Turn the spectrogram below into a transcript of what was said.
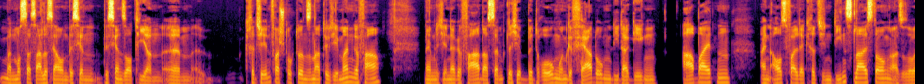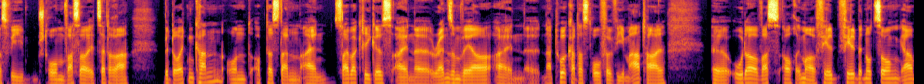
man muss das alles ja auch ein bisschen, bisschen sortieren. Ähm, kritische Infrastrukturen sind natürlich immer in Gefahr, nämlich in der Gefahr, dass sämtliche Bedrohungen und Gefährdungen, die dagegen arbeiten, einen Ausfall der kritischen Dienstleistungen, also sowas wie Strom, Wasser etc., bedeuten kann. Und ob das dann ein Cyberkrieg ist, eine Ransomware, eine Naturkatastrophe wie im Ahrtal, äh, oder was auch immer, Fehl, Fehlbenutzung. Ja,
